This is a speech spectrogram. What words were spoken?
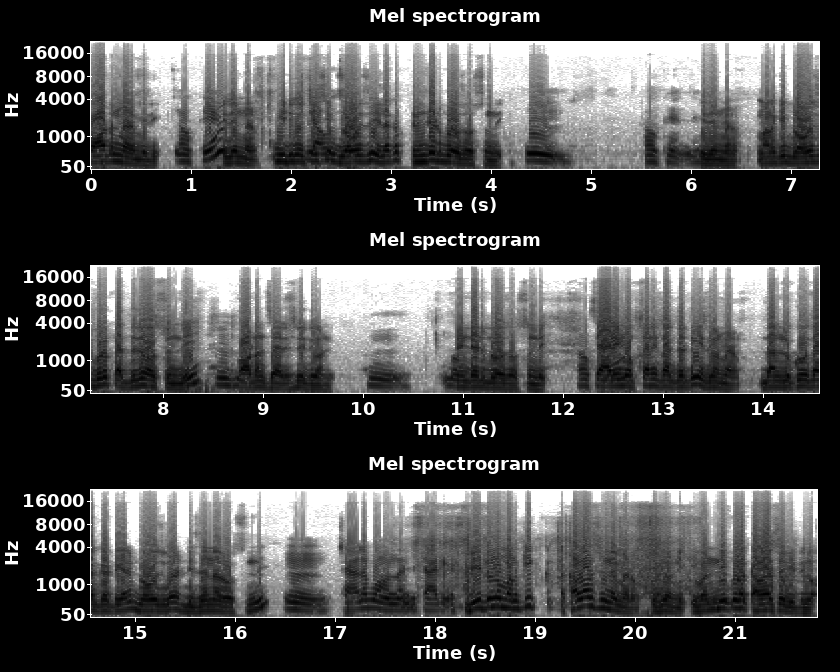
కాటన్ మేడం ఇది. ఇదే మేడం వీటికి వచ్చేసి. బ్లౌజ్ ఇలాగ ప్రింటెడ్ బ్లౌజ్ వస్తుంది. ఇదే మేడం మనకి బ్లౌజ్ కూడా పెద్దదే వస్తుంది. కాటన్ శారీస్ ఇదిగోండి. ప్రింటెడ్ బ్లౌజ్ వస్తుంది. శారీ మొత్తానికి తగ్గట్టు ఇదిగోండి మేడం దాని లుక్ తగ్గట్టు కానీ బ్లౌజ్ కూడా డిజైనర్ వస్తుంది. చాలా బాగుందండి సారీ వీటిలో మనకి కలర్స్ ఉన్నాయి మేడం ఇదిగోండి. ఇవన్నీ కూడా కలర్స్ వీటిలో.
